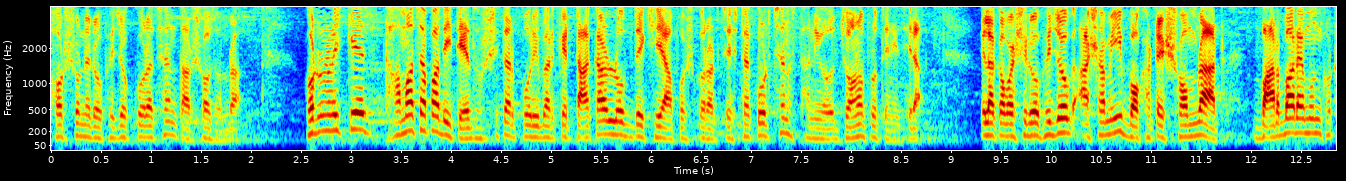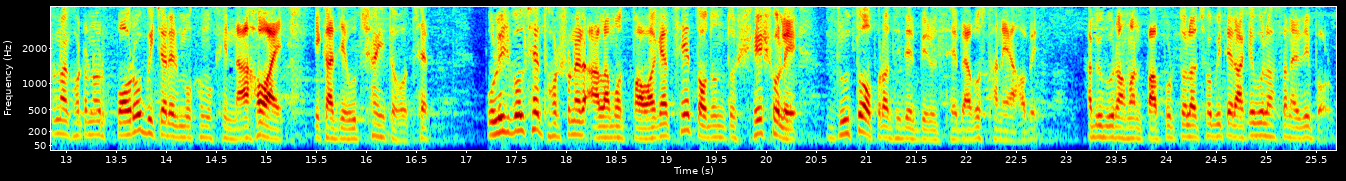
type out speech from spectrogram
ধর্ষণের অভিযোগ করেছেন তার স্বজনরা। ঘটনাটিকে ধামাচাপা দিতে ধর্ষিতার পরিবারকে টাকার লোভ দেখিয়ে আপোষ করার চেষ্টা করছেন স্থানীয় জনপ্রতিনিধিরা। এলাকাবাসীর অভিযোগ আসামি বখাটে সম্রাট বারবার এমন ঘটনা ঘটানোর পরও বিচারের মুখোমুখি না হওয়ায় এ কাজে উৎসাহিত হচ্ছে। পুলিশ বলছে, ধর্ষণের আলামত পাওয়া গেছে, তদন্ত শেষ হলে দ্রুত অপরাধীদের বিরুদ্ধে ব্যবস্থা নেওয়া হবে। হাবিবুর রহমান পাপুরতলা ছবিতে রাকিবুল হাসানের রিপোর্ট।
